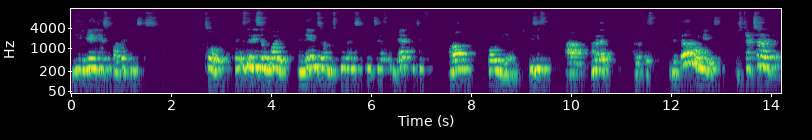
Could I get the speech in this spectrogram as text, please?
the images for the teachers. So that is the reason why the names of the students, teachers, their teachers are all found here. This is uh, another, The third one is the structural.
